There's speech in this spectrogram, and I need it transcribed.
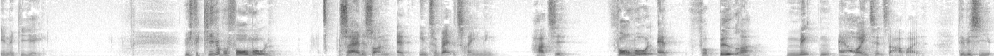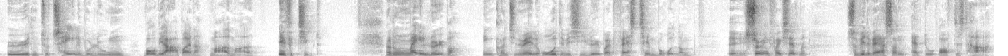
energi af. Hvis vi kigger på formålet, så er det sådan, at intervaltræning har til formål at forbedre mængden af højintens arbejde. Det vil sige øge den totale volumen, hvor vi arbejder meget, meget effektivt. Når du normalt løber en kontinuerlig rute, det vil sige løber et fast tempo rundt om øh, søen for eksempel, så vil det være sådan, at du oftest har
